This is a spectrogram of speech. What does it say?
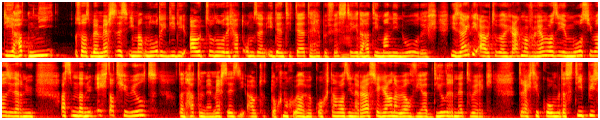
Die had niet, zoals bij Mercedes, iemand nodig die die auto nodig had om zijn identiteit te herbevestigen. Dat had die man niet nodig. Die zag die auto wel graag, maar voor hem was die emotie... Was die daar nu, als hem dat nu echt had gewild, dan had hem bij Mercedes die auto toch nog wel gekocht. Dan was hij naar huis gegaan en wel via dealernetwerk terechtgekomen. Dat is typisch,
